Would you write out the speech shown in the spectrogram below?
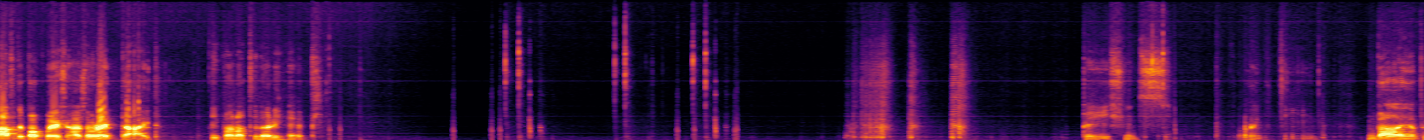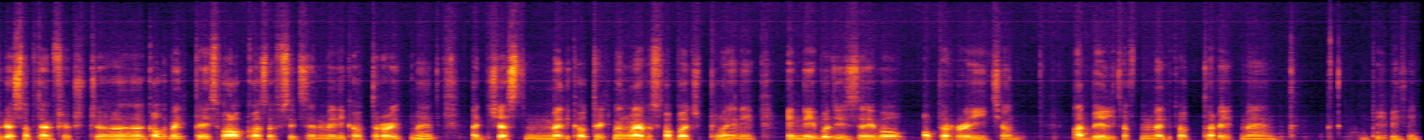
Half the population has already died. People are not very happy. Patients. Quarantine. Buy and produce of infrastructure. Government pays for all costs of citizen medical treatment. Adjust medical treatment levels for budget planning. Enable disabled operation ability of medical treatment ability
